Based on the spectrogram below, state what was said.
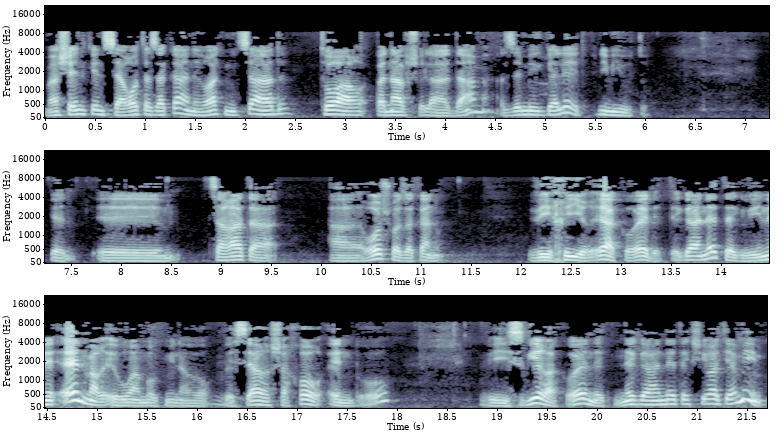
מה שאין כן שערות הזקן הן רק מצד תואר פניו של האדם, אז זה מגלה את פנימיותו. כן, אה, צרת הראש הוא הזקן, וכי יראה הכהן את תגע הנתק, והנה אין מראהו עמוק מן האור, ושיער שחור אין בו, והסגיר הכהן את נגע הנתק שבעת ימים.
